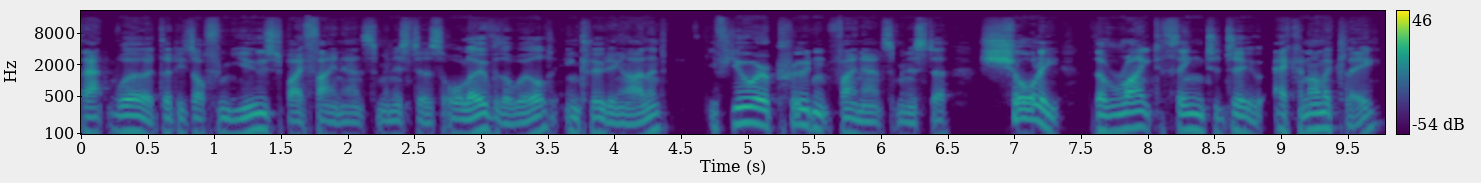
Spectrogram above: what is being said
that word that is often used by finance ministers all over the world, including Ireland, if you were a prudent finance minister, surely the right thing to do economically,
